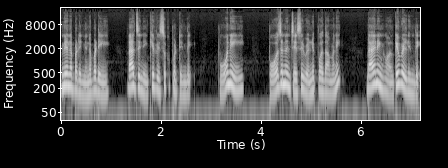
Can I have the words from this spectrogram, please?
నిలబడి నిలబడి రజనీకి విసుగు పుట్టింది. పోనీ భోజనం చేసి వెళ్ళిపోదామని డైనింగ్ హాల్కి వెళ్ళింది.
